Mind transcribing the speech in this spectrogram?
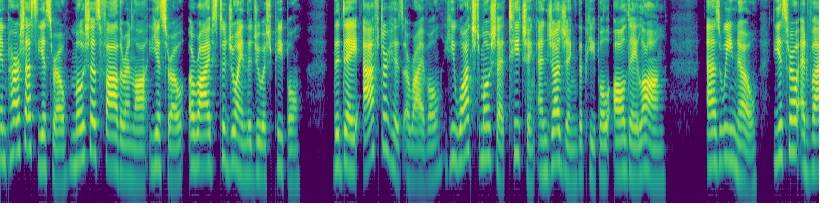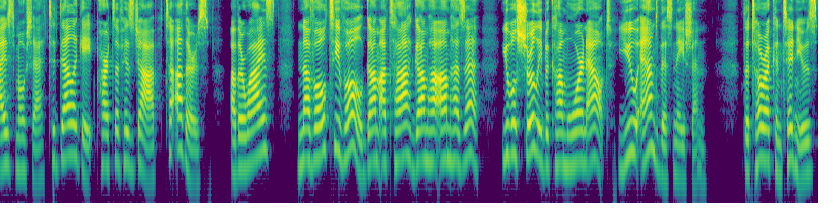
In Parshas Yisro, Moshe's father in law, Yisro, arrives to join the Jewish people. The day after his arrival, he watched Moshe teaching and judging the people all day long. As we know, Yisro advised Moshe to delegate parts of his job to others. Otherwise, Navol tivol gam ata gam ha'am hazeh. You will surely become worn out, you and this nation. The Torah continues,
